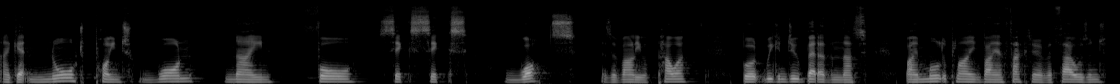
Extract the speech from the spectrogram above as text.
I get 0.19466 watts as a value of power. But we can do better than that. By multiplying by a factor of a thousand,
